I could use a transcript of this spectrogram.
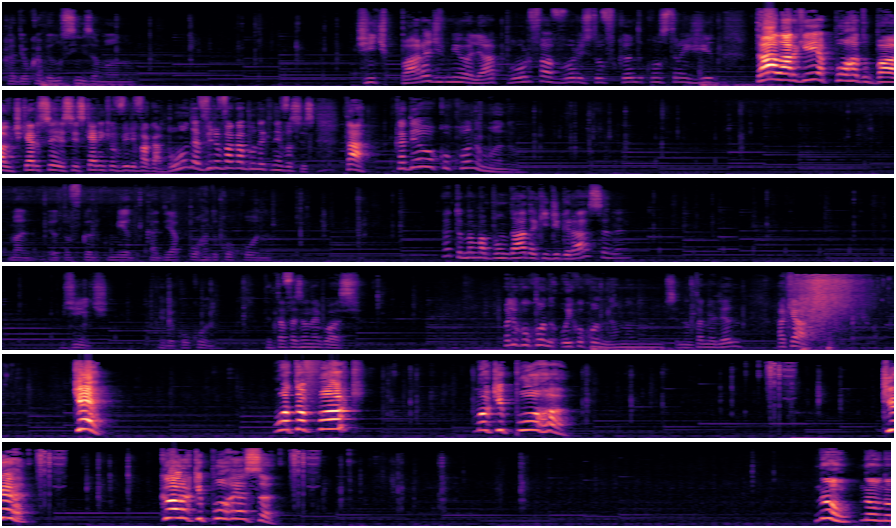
Cadê o cabelo cinza, mano? Gente, para de me olhar, por favor, eu estou ficando constrangido. Tá, larguei a porra do balde. Quero ser. Vocês querem que eu vire vagabunda? Vira vagabunda que nem vocês. Tá, cadê o cocono, mano? Mano, eu tô ficando com medo. Cadê a porra do cocono? Ah, tomei uma bundada aqui de graça, né? Gente, cadê o cocono? Tentar fazer um negócio. Olha o cocono. Oi, cocono. Não, não, não. Você não tá me olhando? Aqui, ó.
